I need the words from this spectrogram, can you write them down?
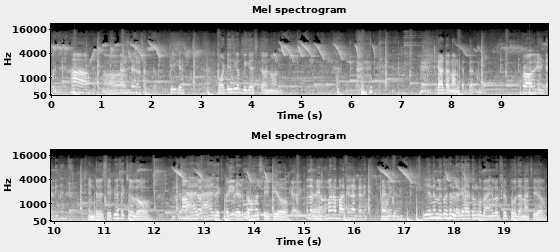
हो जाए। हाँ हाँ। कंसिडर कर सकते हो। ठीक है। What is your biggest turn on क्या टर्न ऑन करता है तुमको प्रॉब्ली इंटेलिजेंस इंटर सीपीओ सेक्सुअल हो हाँ, एज मतलब एक्सपेक्टेड बेवकूफ- फ्रॉम अ सीटीओ मतलब बेवकूफाना बातें ना करें ये ना मेरे को ऐसा लग रहा है तुमको बैंगलोर शिफ्ट हो जाना चाहिए अब।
